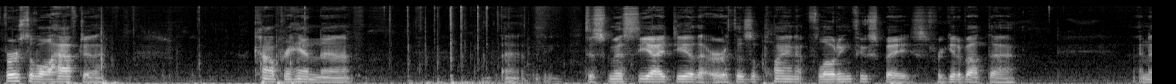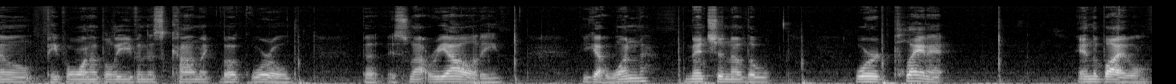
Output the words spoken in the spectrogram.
first of all have to comprehend that uh, dismiss the idea that earth is a planet floating through space forget about that I know people want to believe in this comic book world, but it's not reality. You got one mention of the word planet in the Bible,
